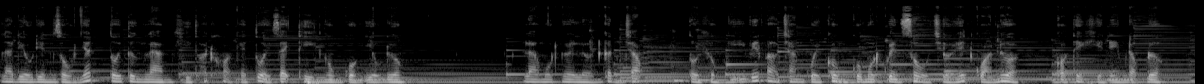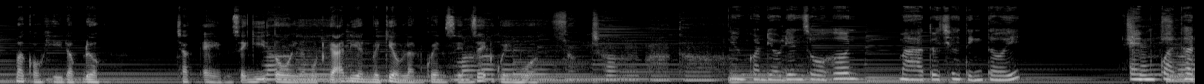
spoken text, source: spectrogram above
là điều điên rồ nhất tôi từng làm khi thoát khỏi cái tuổi dậy thì ngông cuồng yêu đương. Là một người lớn cẩn trọng, tôi không nghĩ viết vào trang cuối cùng của một quyển sổ chứa hết quá nửa có thể khiến em đọc được, mà có khi đọc được. Chắc em sẽ nghĩ tôi là một gã điên với kiểu lần quen xến rện quê mùa. Nhưng còn điều điên rồ hơn mà tôi chưa tính tới. Em quả thật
